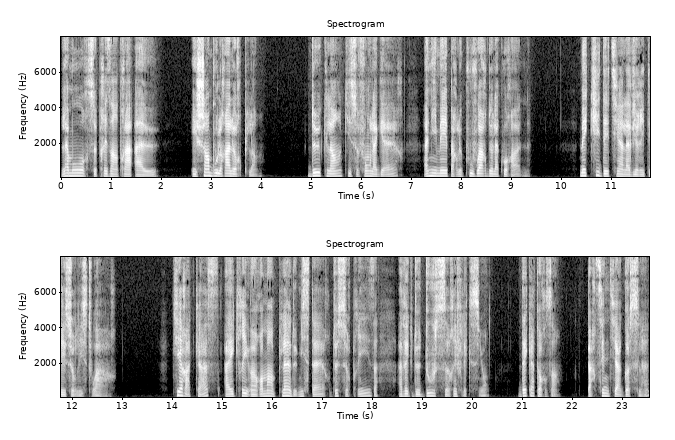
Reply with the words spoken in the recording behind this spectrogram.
l'amour se présentera à eux et chamboulera leurs plans. Deux clans qui se font la guerre, animés par le pouvoir de la couronne. Mais qui détient la vérité sur l'histoire? Kiera Cass a écrit un roman plein de mystères, de surprises, avec de douces réflexions. Dès quatorze ans, par Cynthia Gosselin,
